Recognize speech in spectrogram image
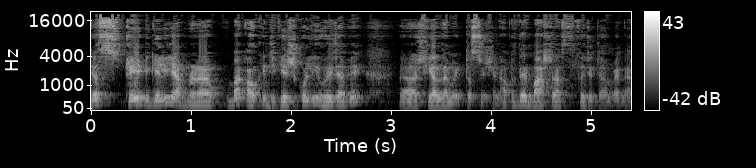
জাস্ট স্ট্রেট গেলেই আপনারা বা কাউকে জিজ্ঞেস করলেই হয়ে যাবে শিয়ালদা মেট্রো স্টেশন আপনাদের বাস রাস্তাতে যেতে হবে না।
